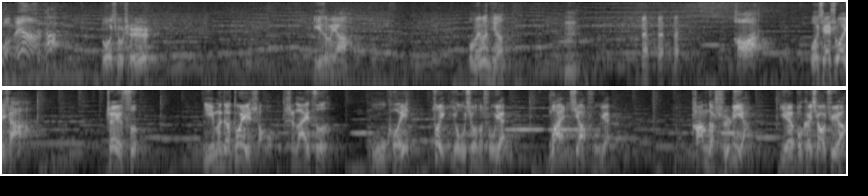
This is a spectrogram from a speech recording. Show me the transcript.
我们呀，选他。骆秋池，你怎么样？我没问题啊。嗯，好啊。我先说一下啊，这次你们的对手是来自五魁最优秀的书院——万象书院，他们的实力啊，也不可小觑啊，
